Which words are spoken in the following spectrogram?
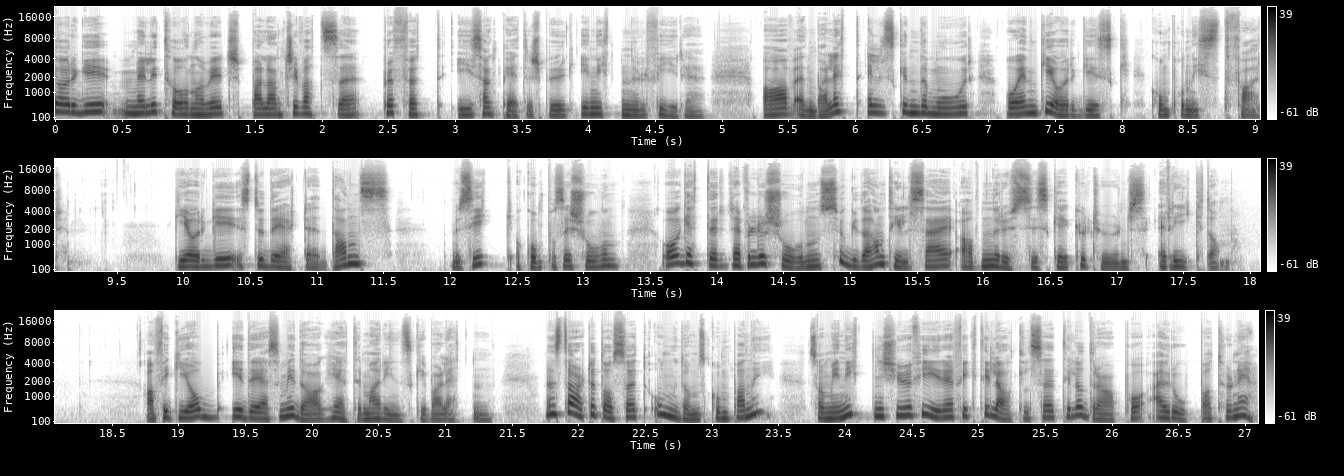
Georgi Melitonovitsj Balanchivadze ble født i St. Petersburg i 1904 av en ballettelskende mor og en georgisk komponistfar. Georgi studerte dans, musikk og komposisjon, og etter revolusjonen sugde han til seg av den russiske kulturens rikdom. Han fikk jobb i det som i dag heter Marinskij-balletten, men startet også et ungdomskompani som i 1924 fikk tillatelse til å dra på europaturné.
